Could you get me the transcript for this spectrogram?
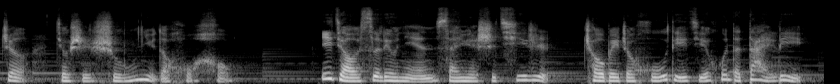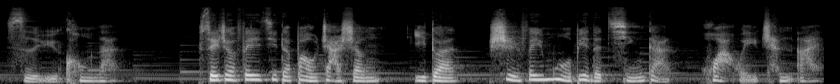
这就是熟女的火候。一九四六年三月十七日，筹备着蝴蝶结婚的戴笠死于空难。随着飞机的爆炸声，一段是非莫辨的情感。化为尘埃。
